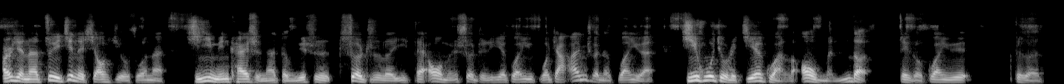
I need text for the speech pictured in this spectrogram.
而且呢，最近的消息又说呢，习近平开始呢，等于是设置了一在澳门设置了一些关于国家安全的官员，几乎就是接管了澳门的这个关于这个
